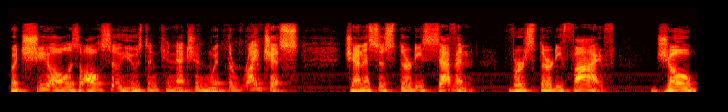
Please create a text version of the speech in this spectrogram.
But Sheol is also used in connection with the righteous. Genesis 37, verse 35. Job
